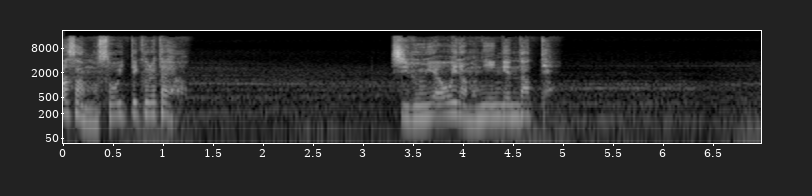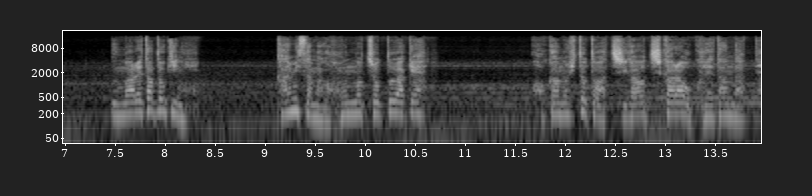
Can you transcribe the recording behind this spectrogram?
母さんもそう言ってくれたよ。自分やオイラも人間だって。生まれた時に神様がほんのちょっとだけ他の人とは違う力をくれたんだって。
